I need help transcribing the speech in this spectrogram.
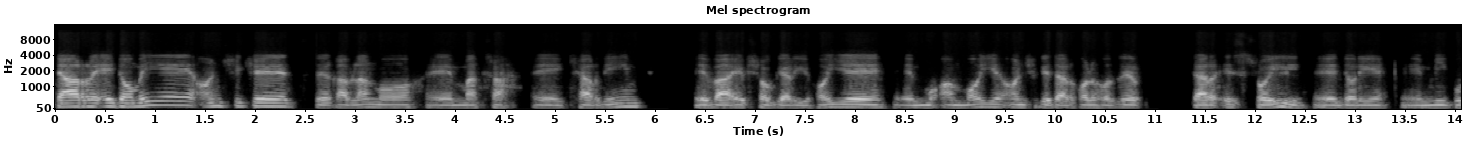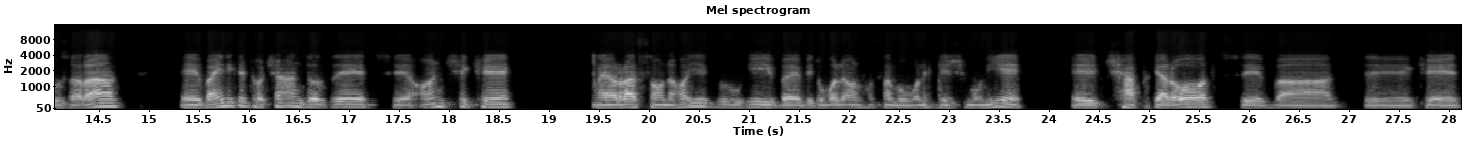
در ادامه آنچه که قبلا ما مطرح کردیم و افشاگری های معمای آنچه که در حال حاضر در اسرائیل داره میگذرد. و اینی که تا چه اندازه آنچه که رسانه های گروهی به دنبال آن هستن به عنوان هژمونی چپگرات و که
